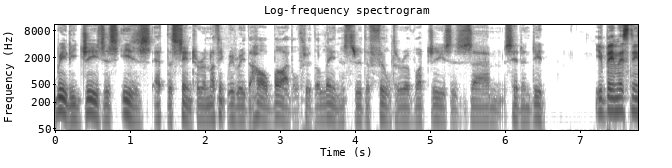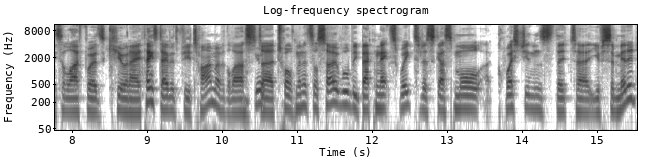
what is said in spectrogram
really, Jesus is at the centre, and I think we read the whole Bible through the lens, through the filter of what Jesus um, said and did. You've been listening to LifeWords Q&A. Thanks, David, for your time over the last uh, 12 minutes or so. We'll be back next week to discuss more uh, questions that uh, you've submitted.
